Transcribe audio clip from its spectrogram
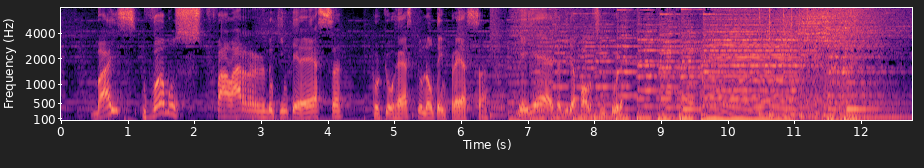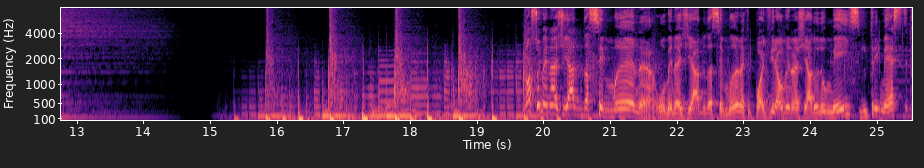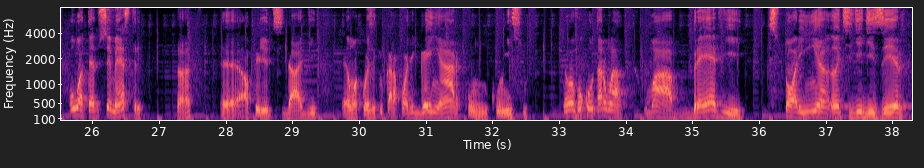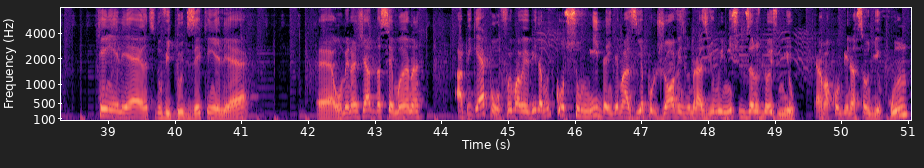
Mas vamos falar do que interessa porque o resto não tem pressa. E é, já diria Paulo Cintura. Nosso homenageado da semana, o homenageado da semana que pode virar homenageado do mês, do trimestre ou até do semestre. Né? É, a periodicidade é uma coisa que o cara pode ganhar com, com isso então eu vou contar uma, uma breve historinha antes de dizer quem ele é, antes do Vitu dizer quem ele é. é. O homenageado da semana. A Big Apple foi uma bebida muito consumida em demasia por jovens no Brasil no início dos anos 2000. Era uma combinação de rum,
